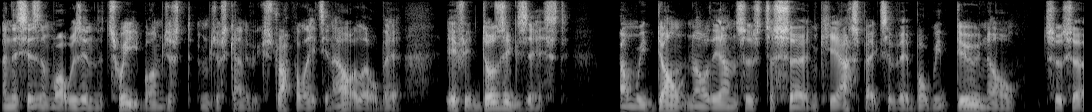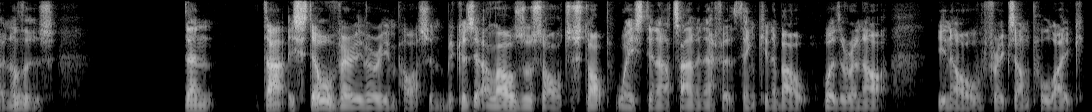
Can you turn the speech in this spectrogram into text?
and this isn't what was in the tweet, but I'm just I'm just kind of extrapolating out a little bit. If it does exist, and we don't know the answers to certain key aspects of it, but we do know to certain others, then that is still very, very important because it allows us all to stop wasting our time and effort thinking about whether or not, you know, for example, like,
